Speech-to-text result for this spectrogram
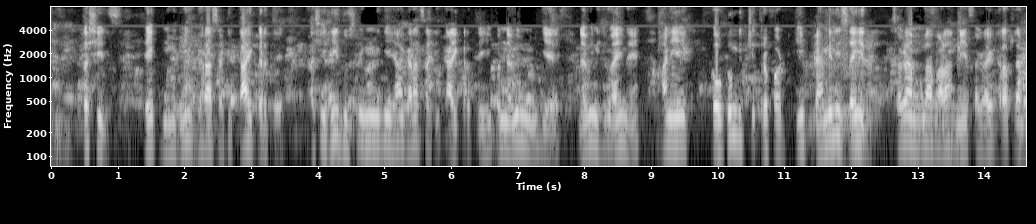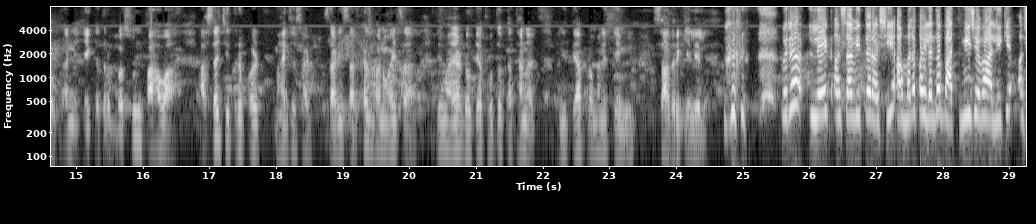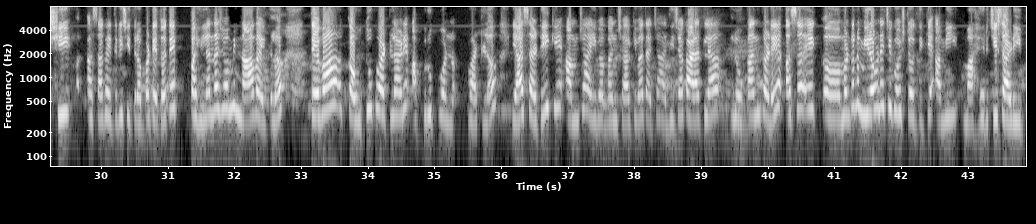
तशीच एक मुलगी घरासाठी काय करते अशी ही दुसरी मुलगी ह्या घरासाठी काय करते ही पण नवीन मुलगी आहे. नवीन हिरोईन आहे आणि कौटुंबिक चित्रपट ही फॅमिली सहित सगळ्या मुलाबाळांनी सगळ्या घरातल्या लोकांनी एकत्र बसून पाहावा असा चित्रपट माझ्या साडी साडीसारखाच बनवायचा ते माझ्या डोक्यात होतं कथानक. आणि त्याप्रमाणे ते मी सादर केलेलं. आहे बरं लेख असावी तर अशी. आम्हाला पहिल्यांदा बातमी जेव्हा आली की अशी असा काहीतरी चित्रपट येतो ते पहिल्यांदा जेव्हा मी नाव ऐकलं तेव्हा कौतुक वाटलं आणि अप्रूप वन- वाटलं. यासाठी की आमच्या आईबाबांच्या किंवा त्याच्या आधीच्या काळातल्या लोकांकडे असं एक अं, म्हणतो ना मिरवण्याची गोष्ट होती की आम्ही माहेरची साडी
